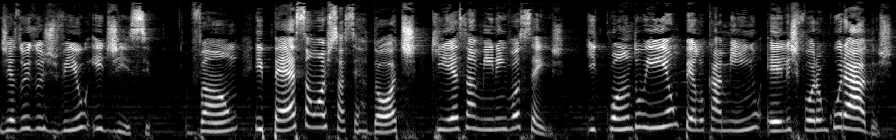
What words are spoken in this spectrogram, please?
Jesus os viu e disse: Vão e peçam aos sacerdotes que examinem vocês. E quando iam pelo caminho, eles foram curados.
